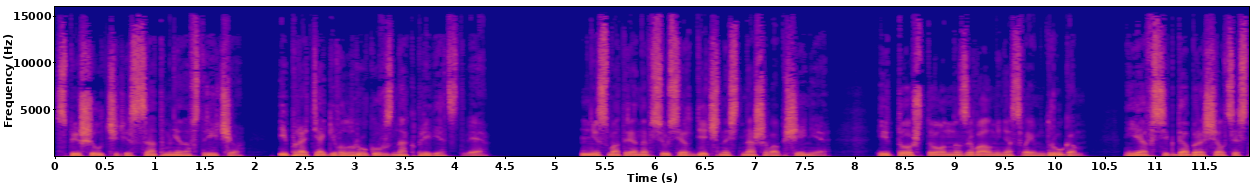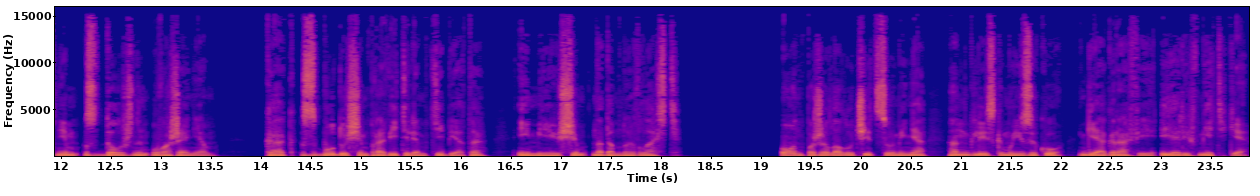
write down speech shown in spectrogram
спешил через сад мне навстречу и протягивал руку в знак приветствия. Несмотря на всю сердечность нашего общения и то, что он называл меня своим другом, я всегда обращался с ним с должным уважением, как с будущим правителем Тибета, имеющим надо мной власть. Он пожелал учиться у меня английскому языку, географии и арифметике.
